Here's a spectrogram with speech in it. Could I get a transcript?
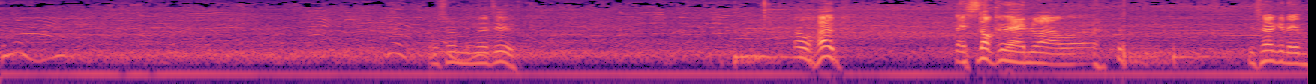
Come on, man. Yeah. What's Roman gonna do? Oh, hug! It's not gonna end well. He's hugging him.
